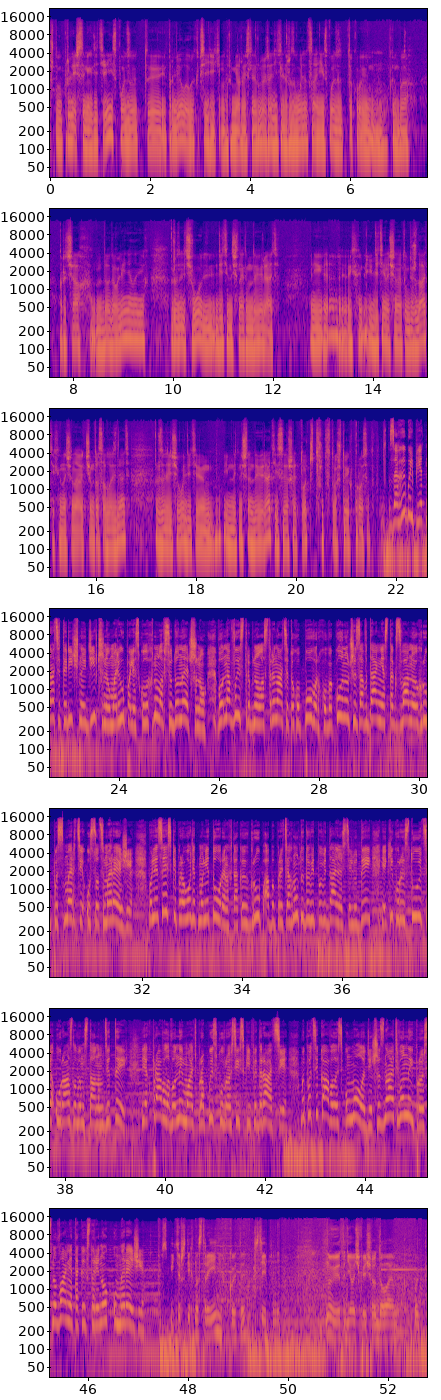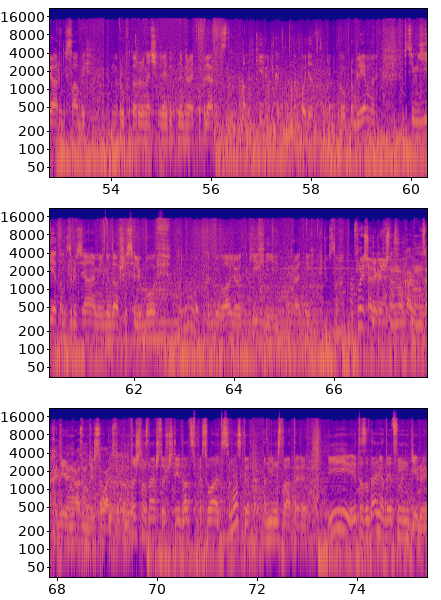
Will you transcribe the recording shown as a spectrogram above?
чтобы привлечь самих детей, используют э, пробелы в их психике. Например, если ро- родители разводятся, они используют такой м, как бы рычаг да- давления на них, в результате чего дети начинают им доверять. Они, э, их, и детей начинают убеждать, их начинают чем-то соблазнять, результате чего дети им начинают доверять и совершать то, что, что их просят. Загибель 15-річної дівчини у Маріуполі сколихнула всю Донеччину. Вона вистрибнула з 13-го поверху, виконуючи завдання з так званої групи смерті у соцмережі. Поліцейські проводять моніторинг таких груп, аби притягнути до відповідальності людей, які користуються уразливим станом дітей. Як правило, вони мають прописку в Російській Федерації. Ми поцікавились у молоді, чи знають вони про існування таких сторінок у мережі. С питерских настроений в какой-то степени. Ну и эта девочка еще дала им такой пиар не слабый. На группу тоже начали набирать популярность. Там такие люди как бы находят у кого проблемы в семье, там с друзьями, неудавшаяся любовь. Ну вот как бы вылавливают таких и играют на их чувствах. Слышали, конечно, но как не заходили, ни разу не интересовались таким. Точно знаю, что в 4.20 присылают смс администраторы, и это задание дается на неделю.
